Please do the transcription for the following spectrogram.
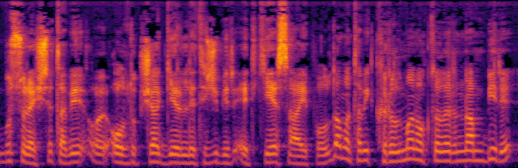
Bu süreçte tabii oldukça geriletici bir etkiye sahip oldu ama tabii kırılma noktalarından biri e,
